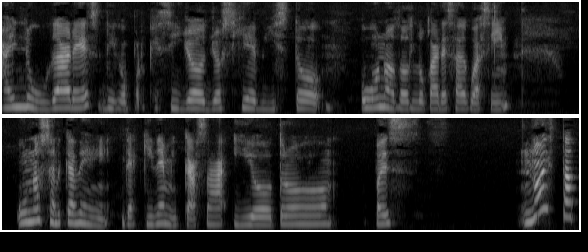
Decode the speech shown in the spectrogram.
hay lugares, digo, porque si yo, yo sí he visto uno o dos lugares, algo así. Uno cerca de, de aquí de mi casa y otro, pues, no está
